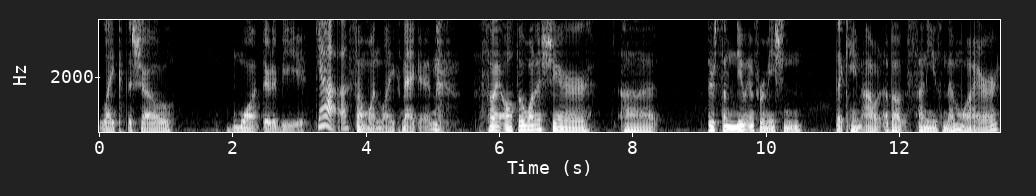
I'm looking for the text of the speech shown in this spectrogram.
like the show want there to be yeah. someone like Meghan. so I also want to share. Uh, there's some new information that came out about Sunny's memoir.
